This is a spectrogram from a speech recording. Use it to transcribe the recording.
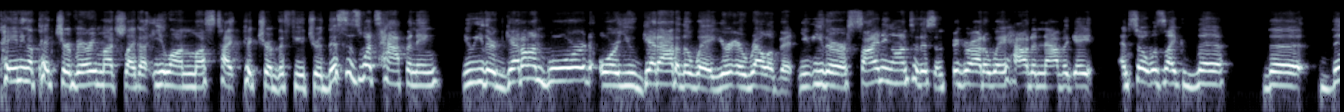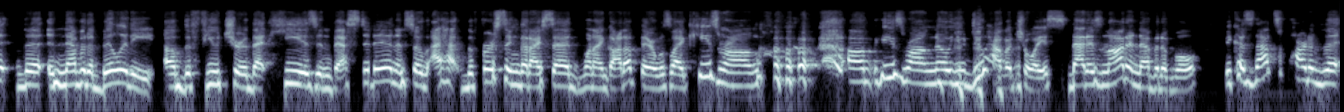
painting a picture very much like an Elon Musk type picture of the future. This is what's happening. You either get on board or you get out of the way. You're irrelevant. You either are signing on to this and figure out a way how to navigate. And so it was like the the the, the inevitability of the future that he is invested in. And so I had the first thing that I said when I got up there was like, he's wrong. um, he's wrong. No, you do have a choice. That is not inevitable because that's part of the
